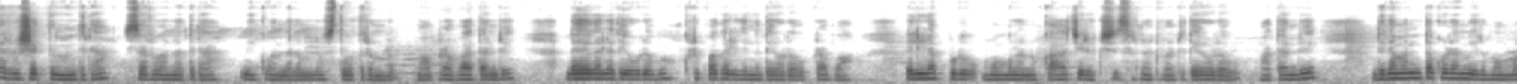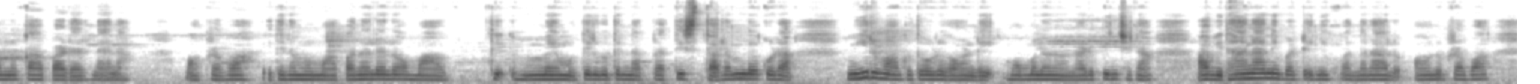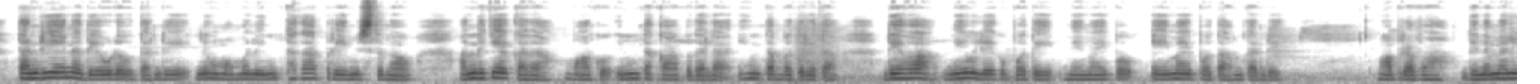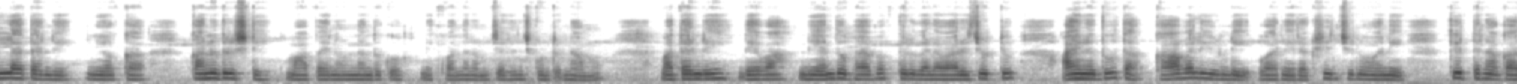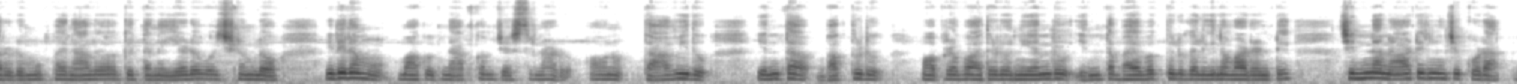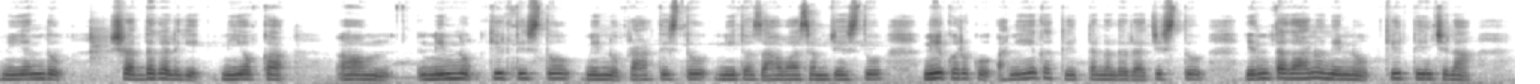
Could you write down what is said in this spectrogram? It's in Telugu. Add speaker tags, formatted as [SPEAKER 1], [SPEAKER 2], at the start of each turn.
[SPEAKER 1] సర్వశక్తిమంతుడా సర్వోన్నతుడా నీకు వందనములు స్తోత్రములు. మా ప్రభా తండ్రి దయగల దేవుడవు కృప కలిగిన దేవుడవు ప్రభా. ఎల్లప్పుడూ మమ్మలను కాచి రక్షిస్తున్నటువంటి దేవుడవు మా తండ్రి. దినమంతా కూడా మీరు మమ్మల్ని కాపాడారు నాయన. మా ప్రభా ఈ దినము మా పనులలో మా మేము తిరుగుతున్న ప్రతి స్థలంలో కూడా మీరు మాకు తోడుగా ఉండి మమ్మలను నడిపించిన ఆ విధానాన్ని బట్టి నీకు వందనాలు. అవును ప్రభా తండ్రి అయిన దేవుడవు తండ్రి నువ్వు మమ్మల్ని ఇంతగా ప్రేమిస్తున్నావు. అందుకే కదా మాకు ఇంత కాపుదల ఇంత భద్రత. దేవా నీవు లేకపోతే మేమైపో ఏమైపోతాం తండ్రి? మా ప్రభా దినమెల్లా తండ్రి నీ యొక్క కనుదృష్టి మా పైన ఉన్నందుకు నీకు వందనం చెల్లించుకుంటున్నాము. మా తండ్రి దేవా నీ అందు భయభక్తులు గల వారి చుట్టూ ఆయన దూత కావలి ఉండి వారిని రక్షించును అని కీర్తనకారుడు ముప్పై నాలుగవ కీర్తన ఏడవ వచనంలో దినము మాకు జ్ఞాపకం చేస్తున్నాడు. అవును దావీదు ఎంత భక్తుడు. మా ప్రభా అతడు నీ యందు ఎంత భయభక్తులు కలిగిన వాడంటే చిన్ననాటి నుంచి కూడా నీ యందు శ్రద్ధ కలిగి నీ యొక్క నిన్ను కీర్తిస్తూ నిన్ను ప్రార్థిస్తూ నీతో సహవాసం చేస్తూ నీ కొరకు అనేక కీర్తనలు రచిస్తూ ఎంతగానో నిన్ను కీర్తించిన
